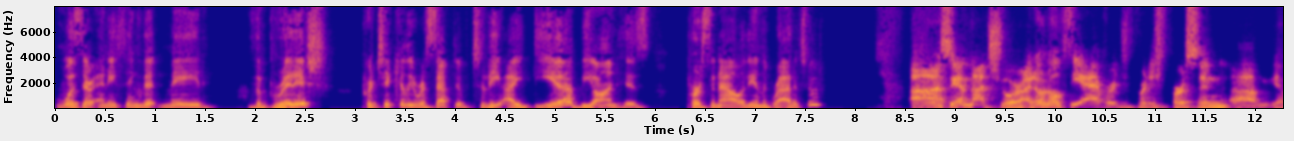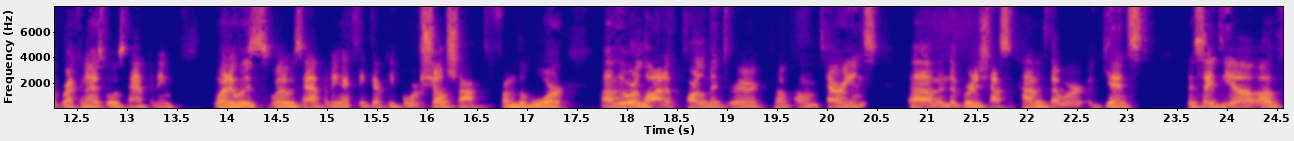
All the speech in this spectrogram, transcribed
was there anything that made the British particularly receptive to the idea beyond his personality and the gratitude? Honestly, I'm not sure. I don't know if the average British person, um, you know, recognized what was happening when it was when it was happening. I think that people were shell shocked from the war. Um, there were a lot of parliamentarians um, in the British House of Commons that were against this idea of,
